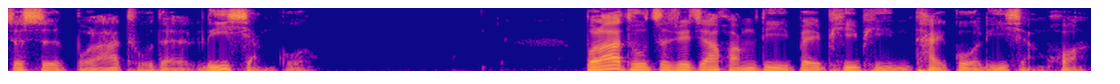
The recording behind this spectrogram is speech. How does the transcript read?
这是柏拉图的理想国。柏拉图哲学家皇帝被批评太过理想化，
